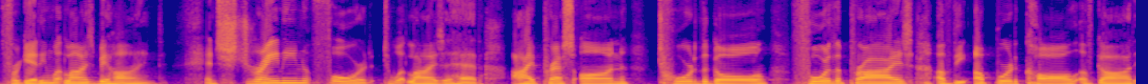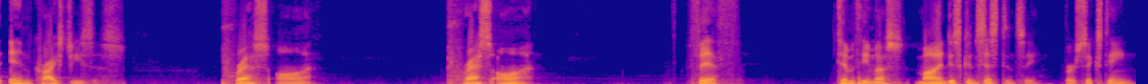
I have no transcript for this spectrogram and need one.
forgetting what lies behind and straining forward to what lies ahead, I press on toward the goal for the prize of the upward call of God in Christ Jesus. Press on. Press on. Fifth, Timothy must mind his consistency. Verse 16.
